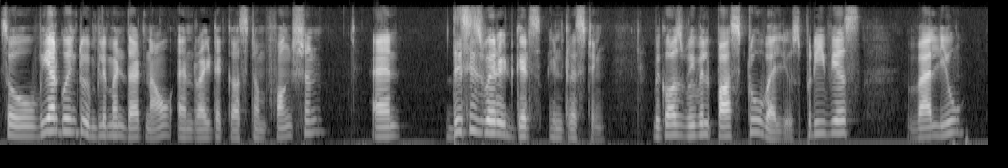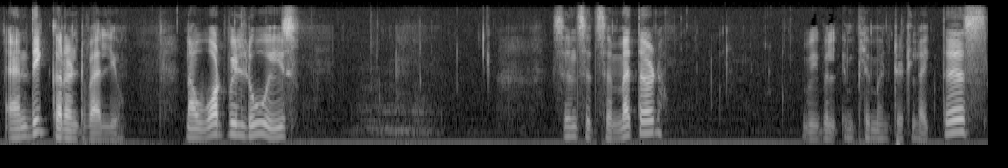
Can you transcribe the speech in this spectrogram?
So we are going to implement that now and write a custom function. And this is where it gets interesting because we will pass two values previous value and the current value. Now what we'll do is since it's a method we will implement it like this.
